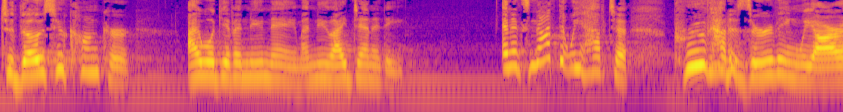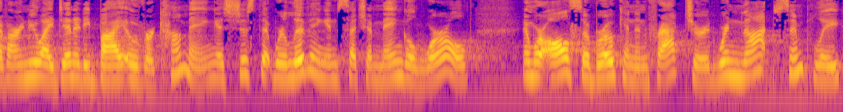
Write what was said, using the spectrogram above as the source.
To those who conquer, I will give a new name, a new identity. And it's not that we have to prove how deserving we are of our new identity by overcoming. It's just that we're living in such a mangled world and we're all so broken and fractured. We're not simply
